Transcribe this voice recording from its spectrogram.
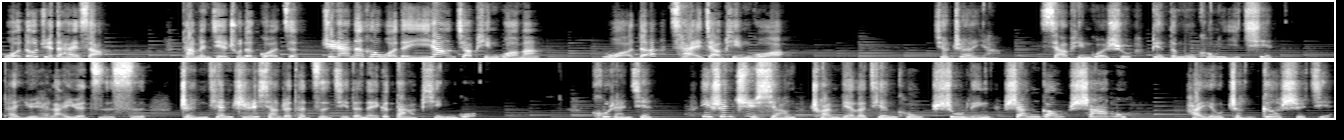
我都觉得害臊。它们结出的果子居然能和我的一样叫苹果吗？我的才叫苹果。就这样，小苹果树变得目空一切，它越来越自私，整天只想着它自己的那个大苹果。忽然间，一声巨响传遍了天空、树林、山冈、沙漠，还有整个世界。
